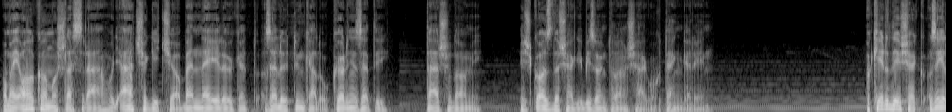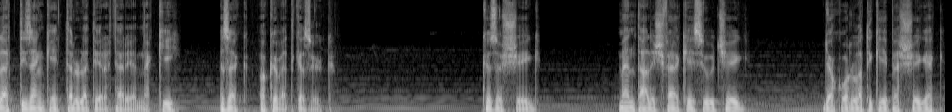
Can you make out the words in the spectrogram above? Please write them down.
amely alkalmas lesz rá, hogy átsegítse a benne élőket az előttünk álló környezeti, társadalmi és gazdasági bizonytalanságok tengerén. A kérdések az élet 12 területére terjednek ki, ezek a következők. Közösség, mentális felkészültség, gyakorlati képességek,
